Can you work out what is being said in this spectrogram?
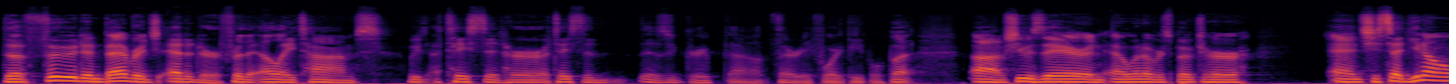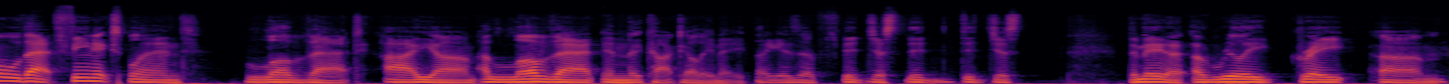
the food and beverage editor for the LA Times. We I tasted her. I tasted as a group, uh, 30, 40 people, but um, she was there, and I went over and spoke to her, and she said, "You know that Phoenix blend." Love that. I um I love that in the cocktail they made. Like as a it just it it just they made a, a really great um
